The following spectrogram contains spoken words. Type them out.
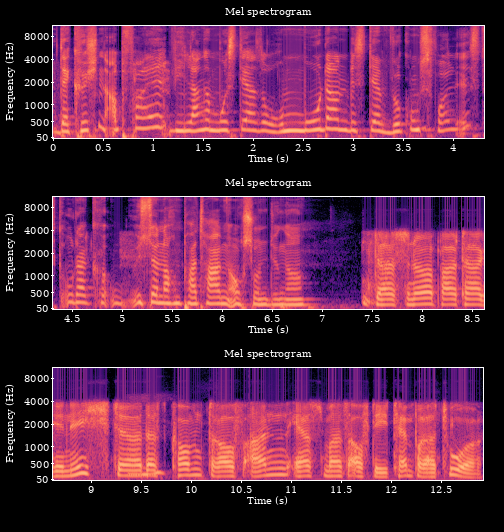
Der Küchenabfall, wie lange muss der so rummodern, bis der wirkungsvoll ist? Oder ist der nach ein paar Tagen auch schon Dünger? Das nur ein paar Tage nicht. Äh, mhm. Das kommt drauf an, erstmals auf die Temperatur.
